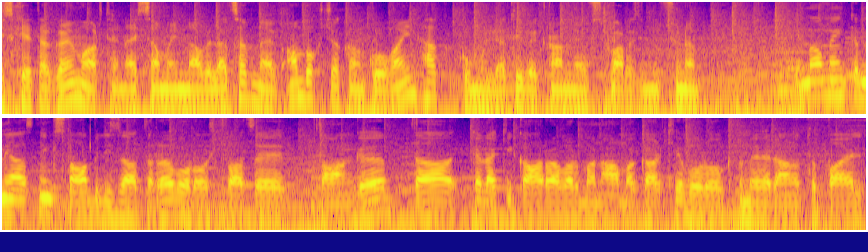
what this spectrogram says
իսկ հետագայում արդեն այս ամենին ավելացավ նաև ամբողջական կողային հակ կումուլյատիվ էկրաններով սպառազինությունը։ Հիմա մենք կմիացնենք ստաբիլիզատորը, որ օժտված է տանգը։ Դա կրակի կառավարման համակարգ է, որը օգնում է հրանոթը պայել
